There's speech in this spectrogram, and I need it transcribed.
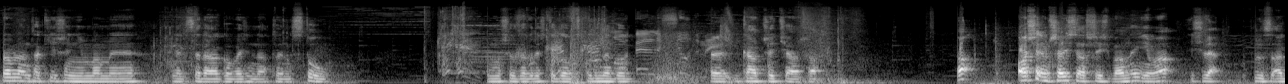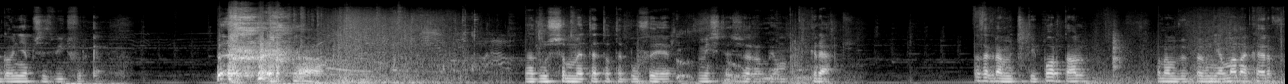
Problem taki, że nie mamy jak zareagować na ten stół. Muszę zagrać tego obskurnego e, gadżeciarza. O! 8-6 na 6 bany, nie ma. Źle. Plus agonia przez B4. Na dłuższą metę to te buffy myślę, że robią grę. No, zagramy tutaj portal. To nam wypełnia mana curve.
